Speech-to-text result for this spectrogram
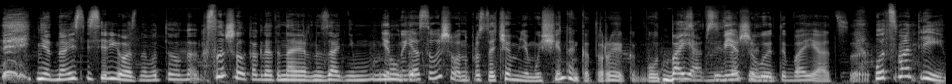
Нет, ну а если серьезно, вот э, слышала когда-то, наверное, задним... Нет, ну я слышала, ну просто зачем мне мужчины, которые как бы Боятся взвешивают и боятся. Вот смотри,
